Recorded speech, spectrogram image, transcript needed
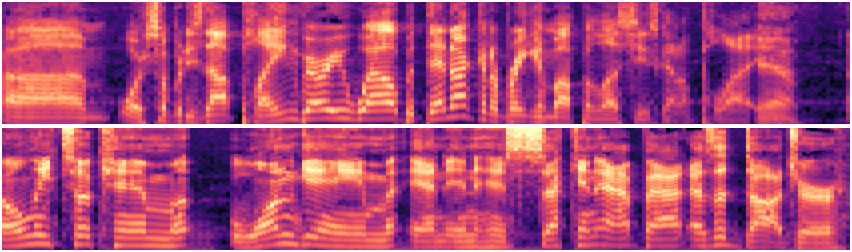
um, or somebody's not playing very well. But they're not going to bring him up unless he's going to play. Yeah. Only took him one game, and in his second at bat as a Dodger,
